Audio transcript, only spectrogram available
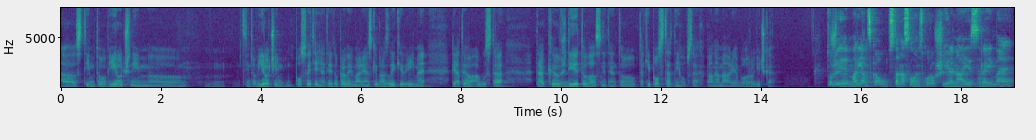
a s týmto výročným, e, s týmto výročím posvetenia tejto prvej marianskej bazilíky v Ríme 5. augusta, tak vždy je to vlastne tento taký podstatný obsah Pána Mária Bohorodička. To, že je marianská úcta na Slovensku rozšírená, je zrejmé,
